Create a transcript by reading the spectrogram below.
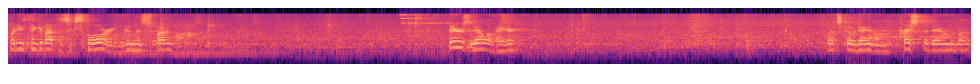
What do you think about this exploring? Isn't this This fun? awesome. There's an elevator. Let's go down. Press the down button.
